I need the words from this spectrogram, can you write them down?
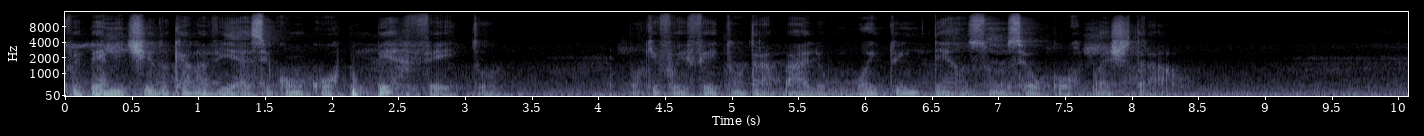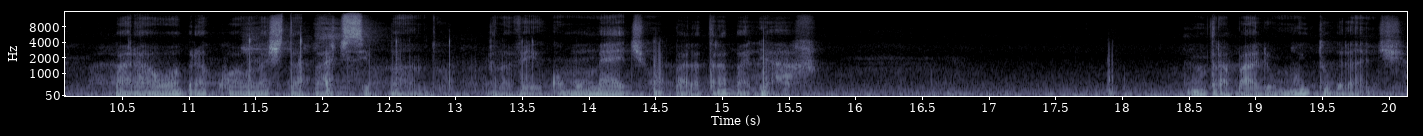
Foi permitido que ela viesse com o corpo perfeito, porque foi feito um trabalho muito intenso no seu corpo astral. Para a obra a qual ela está participando. Ela veio como médium para trabalhar. Um trabalho muito grande,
